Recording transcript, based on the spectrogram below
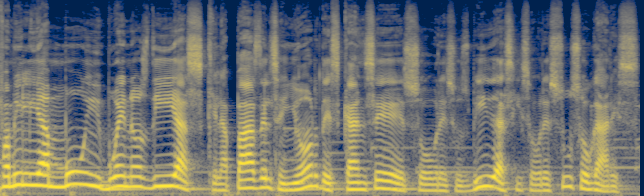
familia, muy buenos días. Que la paz del Señor descanse sobre sus vidas y sobre sus hogares.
